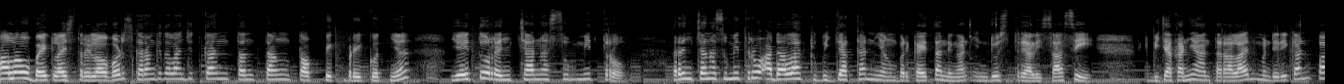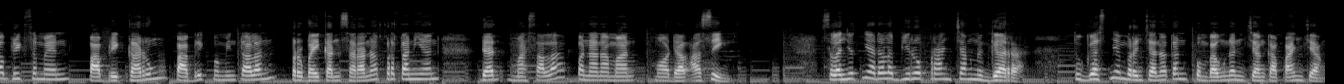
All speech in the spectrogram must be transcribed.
Halo, baiklah istri lovers. Sekarang kita lanjutkan tentang topik berikutnya, yaitu rencana Sumitro. Rencana Sumitro adalah kebijakan yang berkaitan dengan industrialisasi. Kebijakannya antara lain mendirikan pabrik semen, pabrik karung, pabrik pemintalan, perbaikan sarana pertanian, dan masalah penanaman modal asing. Selanjutnya adalah Biro Perancang Negara. Tugasnya merencanakan pembangunan jangka panjang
